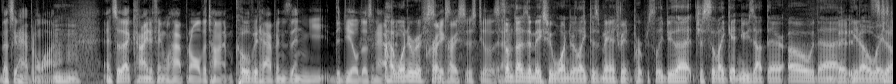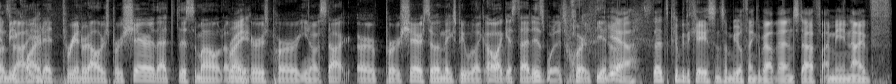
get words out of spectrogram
That's going to happen a lot. Mm-hmm. And so that kind of thing will happen all the time. COVID happens, then you, the deal doesn't happen. I wonder if credit crisis deal doesn't happen. Sometimes it makes me wonder, like, does management purposely do that just to like get news out there? Oh, that, That you know, where it's going to be acquired at three hundred dollars per share. That's this amount of Right. acres per you know stock or per share. So it makes people like, oh, I guess that is what it's worth. You know? Yeah, so that could be the case, and some people think about that and stuff. I mean, I've,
